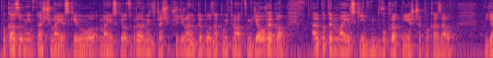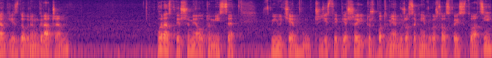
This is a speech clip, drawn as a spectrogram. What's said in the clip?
pokazu umiejętności Majewskiego, Majewskiego. Co prawda w międzyczasie przedzielone to było znakomitą akcją działowego, ale potem Majewski dwukrotnie jeszcze pokazał, jak jest dobrym graczem. Po raz pierwszy miało to miejsce w minucie 31, tuż po tym jak Wrzosek nie wykorzystał swojej sytuacji.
